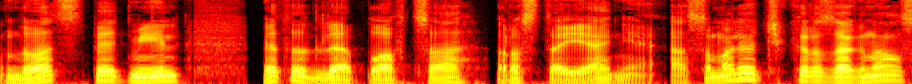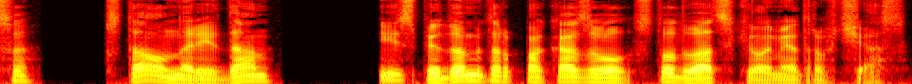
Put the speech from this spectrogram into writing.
25 миль — это для пловца расстояние, а самолетчик разогнался, встал на редан, и спидометр показывал 120 км в час.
